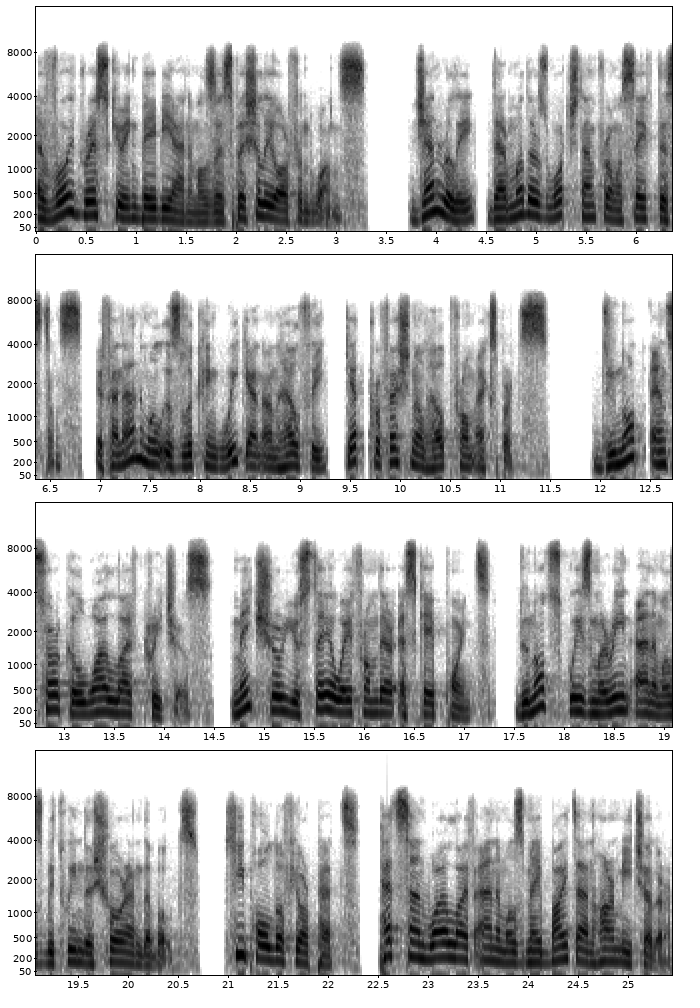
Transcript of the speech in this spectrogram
Avoid rescuing baby animals, especially orphaned ones. Generally, their mothers watch them from a safe distance. If an animal is looking weak and unhealthy, get professional help from experts. Do not encircle wildlife creatures. Make sure you stay away from their escape point. Do not squeeze marine animals between the shore and the boats. Keep hold of your pets. Pets and wildlife animals may bite and harm each other.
